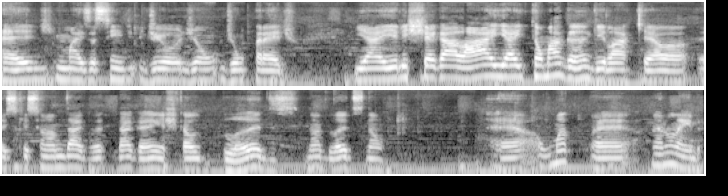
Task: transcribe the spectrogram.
É, mas assim, de, de, um, de um prédio. E aí ele chega lá e aí tem uma gangue lá, que é. Eu esqueci o nome da, da gangue, acho que é o Bloods. Não é Bloods, não. É uma. É, eu não lembro.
